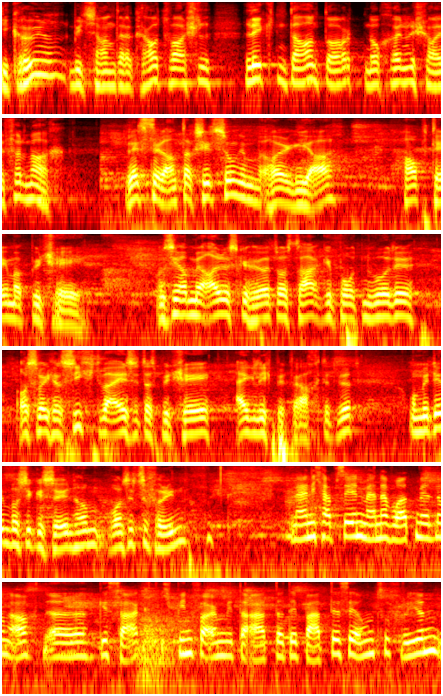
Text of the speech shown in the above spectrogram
Die Grünen mit Sandra Krautwaschel legten da und dort noch einen Schäufer nach. Letzte Landtagssitzung im heurigen Jahr, Hauptthema Budget. Und Sie haben mir alles gehört, was da geboten wurde, aus welcher Sichtweise das Budget eigentlich betrachtet wird. Und mit dem, was Sie gesehen haben, waren Sie zufrieden? Nein, ich habe es in meiner Wortmeldung auch äh, gesagt. Ich bin vor allem mit der Art der Debatte sehr unzufrieden,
